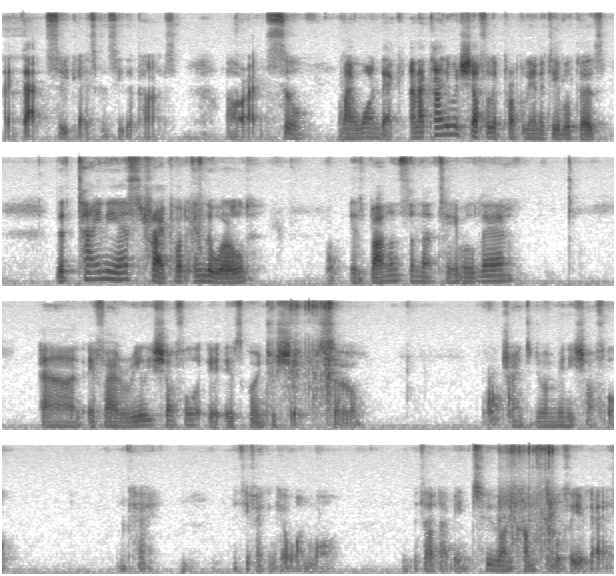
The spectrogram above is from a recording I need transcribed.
like that so you guys can see the cards. All right so my one deck and i can't even shuffle it properly on the table because the tiniest tripod in the world is balanced on that table there. And if i really shuffle it is going to shake so trying to do a mini shuffle. Okay, let's see if I can get one more without that being too uncomfortable for you guys.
